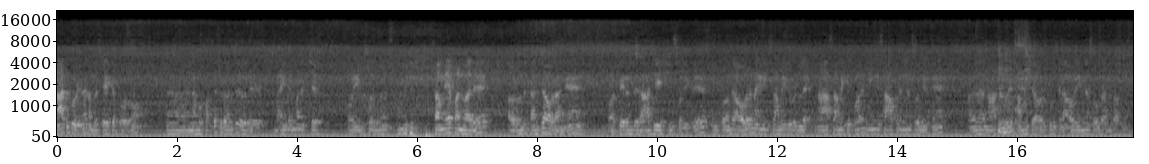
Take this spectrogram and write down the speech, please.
நாட்டுக்கோழி தான் நம்ம சேர்க்க போகிறோம் பக்கத்தில் வந்து ஒரு பயங்கரமான செஃப் அவர் எப்படி சொல்லணும் செம்மையாக பண்ணுவார். அவர் வந்து தஞ்சாவூராங்க. அவர் பேர் வந்து ராஜேஷ்னு சொல்லிட்டு. இப்போ வந்து அவரை நான் இன்னைக்கு சமைக்க விடல. நான் சமைக்க போகிறேன் நீங்கள் சாப்பிடுங்கன்னு சொல்லியிருக்கேன். அதனால் நான் போய் சமைச்சு அவர் கொடுக்குறேன். அவர் என்ன சொல்கிறான்னு பார்க்கணும்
